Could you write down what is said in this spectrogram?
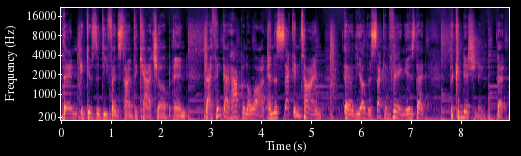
then it gives the defense time to catch up. And I think that happened a lot. And the second time, uh, the other second thing is that the conditioning. That,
